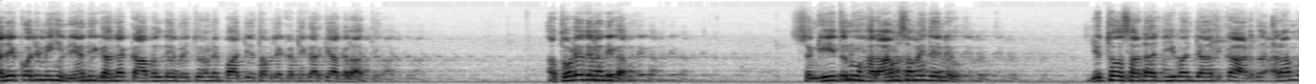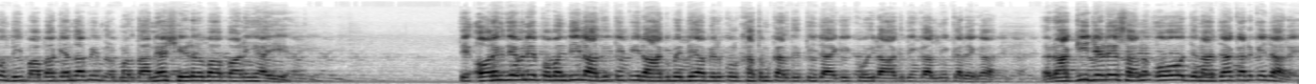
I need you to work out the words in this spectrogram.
ਅਜੇ ਕੁਝ ਮਹੀਨਿਆਂ ਦੀ ਗੱਲ ਹੈ, ਕਾਬਲ ਦੇ ਵਿੱਚ ਉਹਨਾਂ ਨੇ ਬਾਜੇ ਤਬਲੇ ਇਕੱਠੇ ਕਰਕੇ ਅੱਗ ਲਾ ਦਿੱਤੀ। ਆ ਥੋੜੇ ਦਿਨਾਂ ਦੀ ਗੱਲ। ਸੰਗੀਤ ਨੂੰ ਹਰਾਮ ਸਮਝਦੇ ਨੇ ਉਹ। ਜਿੱਥੋਂ ਸਾਡਾ ਜੀਵਨ ਜਾਤ ਘਾਟ ਆਰੰਭ ਹੁੰਦੀ, ਬਾਬਾ ਕਹਿੰਦਾ ਵੀ ਮਰਦਾਨਿਆ ਛੇੜ ਰਬਾਬ ਬਾਣੀ ਆਈ ਹੈ। ਤੇ ਔਰੰਗਜ਼ੇਬ ਨੇ ਪਾਬੰਦੀ ਲਾ ਦਿੱਤੀ ਵੀ ਰਾਗ ਵਿਦਿਆ ਬਿਲਕੁਲ ਖਤਮ ਕਰ ਦਿੱਤੀ ਜਾਏਗੀ, ਕੋਈ ਰਾਗ ਦੀ ਗੱਲ ਨਹੀਂ ਕਰੇਗਾ। ਰਾਗੀ ਜਿਹੜੇ ਸਨ, ਉਹ ਜਨਾਜ਼ਾ ਕੱਢ ਕੇ ਜਾ ਰਹੇ।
